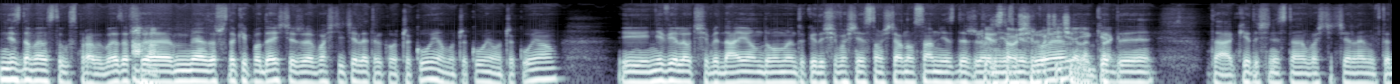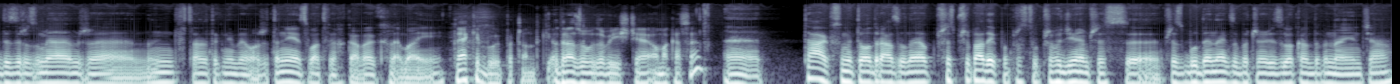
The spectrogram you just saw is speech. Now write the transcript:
nie zdawałem z tego sprawy, bo ja zawsze miałem zawsze takie podejście, że właściciele tylko oczekują, oczekują, oczekują i niewiele od siebie dają do momentu, kiedy się właśnie z tą ścianą sam nie zderzyłem, Kiedy nie stałeś się zmierzyłem właścicielem, i tak? kiedy tak, kiedy się nie stałem właścicielem i wtedy zrozumiałem, że no, wcale tak nie było, że to nie jest łatwy kawałek chleba i To jakie były początki? Od razu zrobiliście omakasę? E, tak, w sumie to od razu. No ja przez przypadek po prostu przechodziłem przez, e, przez budynek, zobaczyłem, że jest lokal do wynajęcia.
